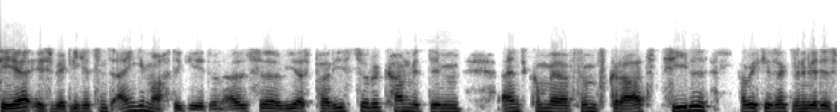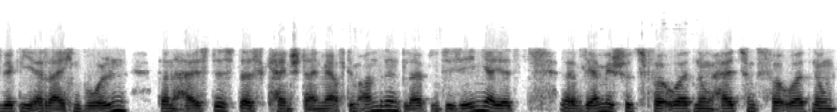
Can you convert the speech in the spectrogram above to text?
sehr es wirklich jetzt ins Eingemachte geht. Und als äh, wir aus Paris zurückkamen mit dem 1,5 Grad Ziel, habe ich gesagt, wenn wir das wirklich erreichen wollen, dann heißt es, dass kein Stein mehr auf dem anderen bleibt. Und Sie sehen ja jetzt äh, Wärmeschutzverordnung, Heizungsverordnung,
